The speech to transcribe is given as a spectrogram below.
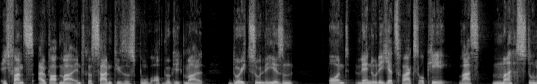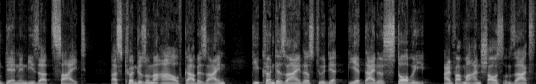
ich fand es einfach mal interessant, dieses Buch auch wirklich mal durchzulesen. Und wenn du dich jetzt fragst, okay, was machst du denn in dieser Zeit? Was könnte so eine A-Aufgabe sein? Die könnte sein, dass du dir, dir deine Story einfach mal anschaust und sagst,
